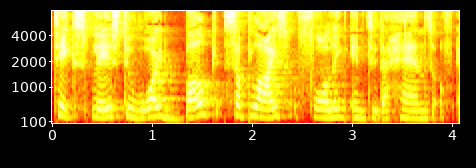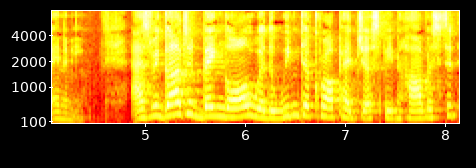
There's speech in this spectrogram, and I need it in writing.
takes place to avoid bulk supplies falling into the hands of enemy. As regarded Bengal, where the winter crop had just been harvested,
